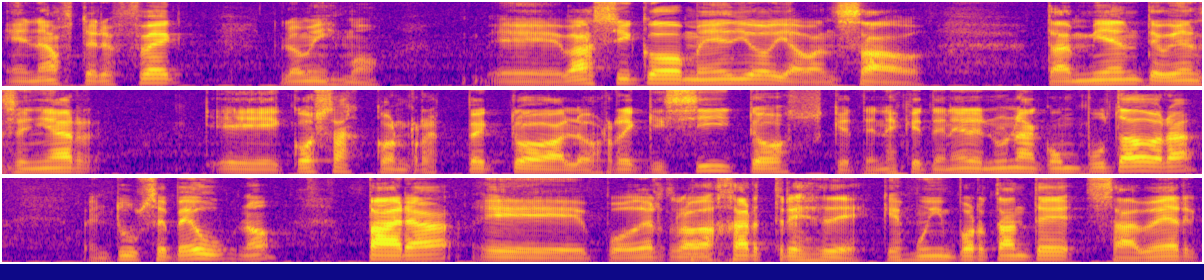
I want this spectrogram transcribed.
en After Effects, lo mismo. Eh, básico, medio y avanzado. También te voy a enseñar eh, cosas con respecto a los requisitos que tenés que tener en una computadora, en tu CPU, ¿no? Para eh, poder trabajar 3D, que es muy importante saber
